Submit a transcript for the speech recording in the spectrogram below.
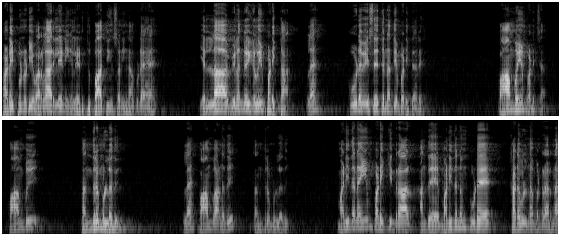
படைப்பினுடைய வரலாறிலே நீங்கள் எடுத்து பார்த்தீங்கன்னு சொன்னீங்கன்னா கூட எல்லா விலங்குகளையும் படைத்தார். இல்லை? கூடவே சேர்த்து என்னத்தையும் படைத்தார்? பாம்பையும் படைத்தார் பாம்பு தந்திரம் உள்ளது இல்ல பாம்பானது தந்திரம் உள்ளது மனிதனையும் படைக்கின்றார். அந்த மனிதனும் கூட கடவுள் என்ன பண்ணுறாருனா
